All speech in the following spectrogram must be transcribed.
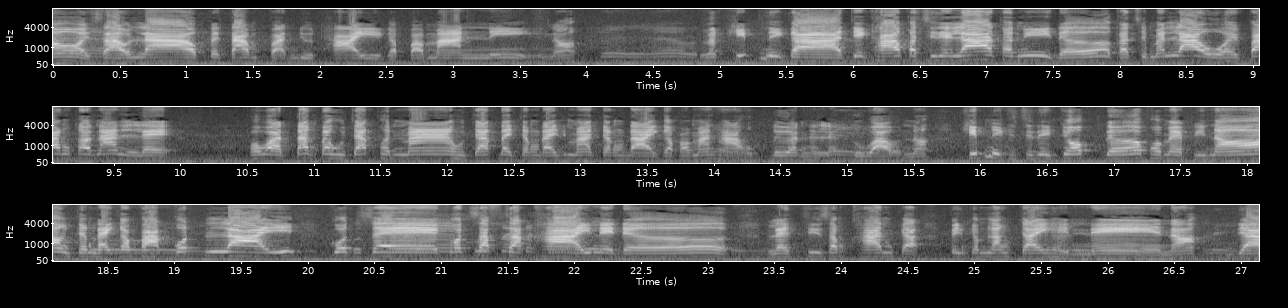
น้อย สาวลาวไปตามฝันอยู่ไทยกับประมาณนี้เนาะแม่แล้วแล้วคลิปนี่กาเจ๊ขาวกับซิเดล่าเท่านี้เด้อกับสิมาเล่าให้ฟังเท่านั้นแหละ เพราะว่าตั้งแต่หูจักเพิ่นมาหูจักได้จังใดมาจังใดกับประมาณห้าหกเดือนนั่นแหละคือเว่าเนาะคลิปนี้ก็สิได้จบเด้อพ่อแม่พี่น้อง จังใดก็ฝากกดไลค์กดแชร์กดซับสไครต์ในเด้อและที่สำคัญก็เป็นกำลังใจให้แน่เนาะอย่า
